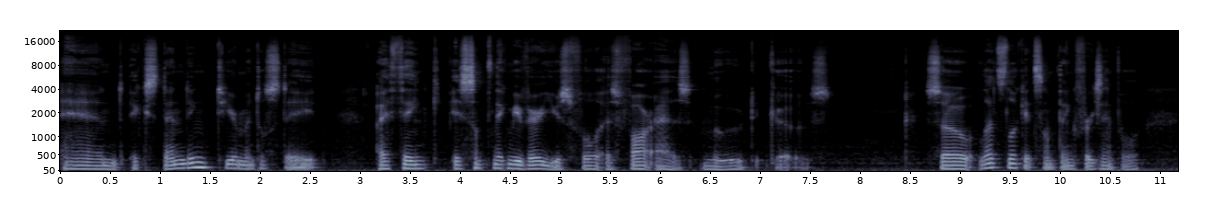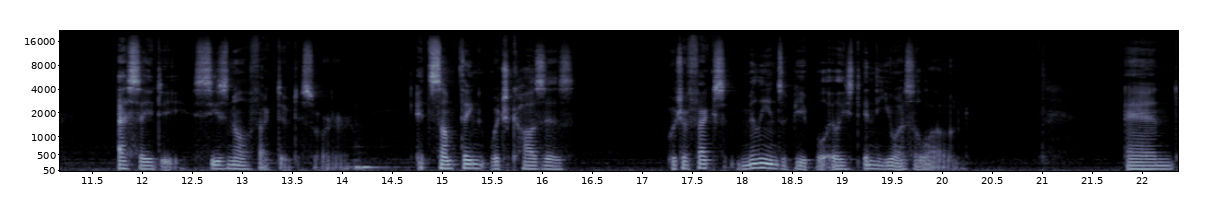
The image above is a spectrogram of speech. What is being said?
And extending to your mental state, I think, is something that can be very useful as far as mood goes. So let's look at something, for example, SAD, seasonal affective disorder. It's something which causes, which affects millions of people, at least in the US alone. And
